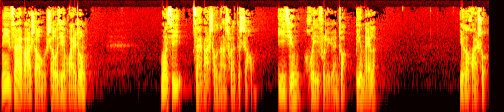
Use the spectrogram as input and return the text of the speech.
你再把手收进怀中。”摩西再把手拿出来的时候，已经恢复了原状，病没了。耶和华说：“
